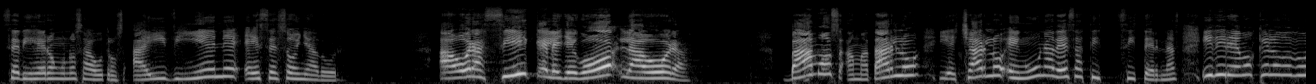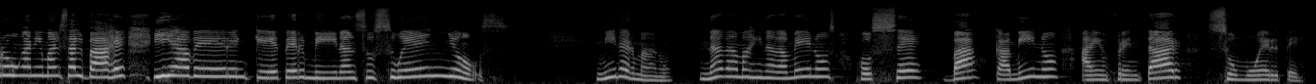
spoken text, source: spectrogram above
Se dijeron unos a otros, ahí viene ese soñador. Ahora sí que le llegó la hora. Vamos a matarlo y echarlo en una de esas cisternas y diremos que lo devoró un animal salvaje y a ver en qué terminan sus sueños. Mira hermano, nada más y nada menos, José va camino a enfrentar su muerte.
